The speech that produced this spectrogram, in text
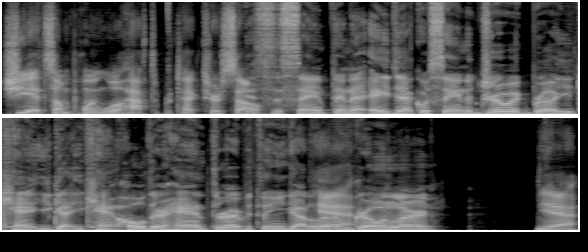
She at some point will have to protect herself. It's the same thing that Ajak was saying to Druig, bro. You can't you got you can't hold their hand through everything. You got to let Yeah. them grow and learn. Yeah.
